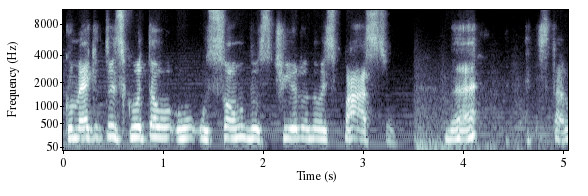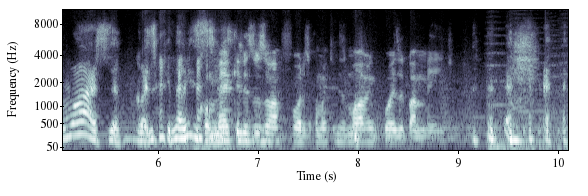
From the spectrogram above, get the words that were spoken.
Como é que tu escuta o, o, o som dos tiros no espaço, né? Star Wars, coisa que não existe. Como é que eles usam a força, como é que eles movem coisa com a mente.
